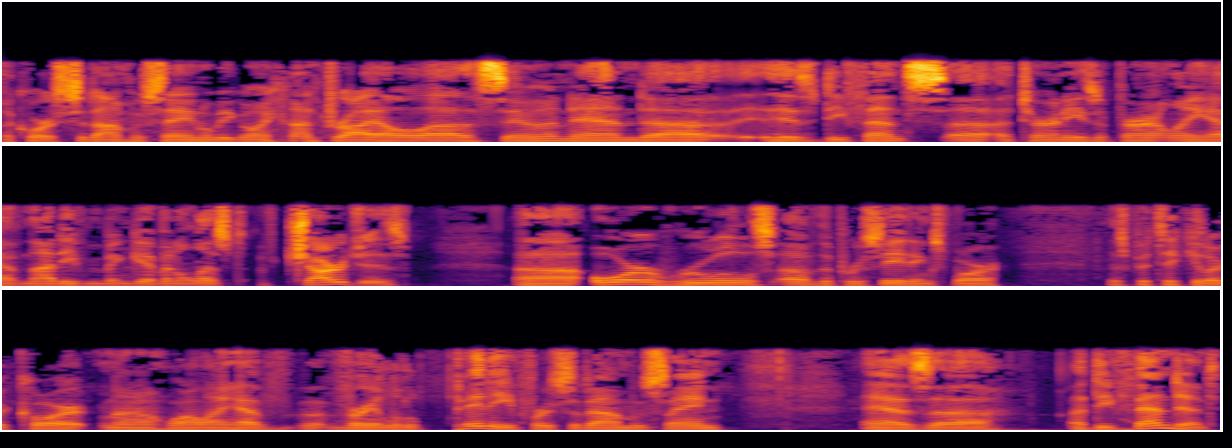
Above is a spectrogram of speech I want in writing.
of course, Saddam Hussein will be going on trial uh, soon, and uh, his defense uh, attorneys apparently have not even been given a list of charges uh, or rules of the proceedings for this particular court. Now, while I have very little pity for Saddam Hussein as uh, a defendant,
